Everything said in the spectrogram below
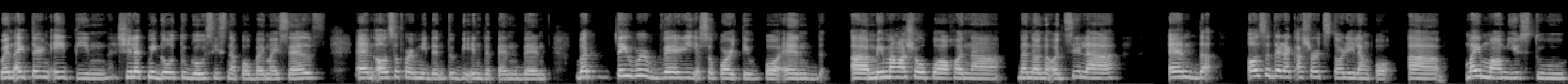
when I turned 18, she let me go to go-sees na po by myself. And also for me then to be independent. But they were very supportive po. And uh, may mga show po ako na nanonood sila. And also direct a short story lang po. Uh, my mom used to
